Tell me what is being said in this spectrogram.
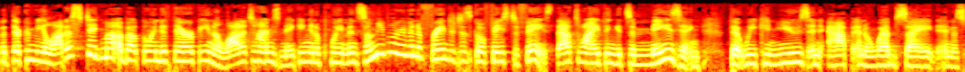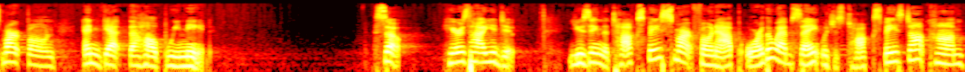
But there can be a lot of stigma about going to therapy and a lot of times making an appointment. Some people are even afraid to just go face to face. That's why I think it's amazing that we can use an app and a website and a smartphone and get the help we need. So here's how you do Using the Talkspace smartphone app or the website, which is Talkspace.com,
